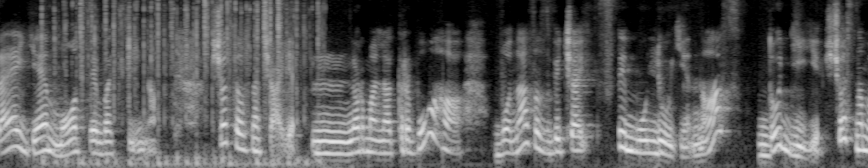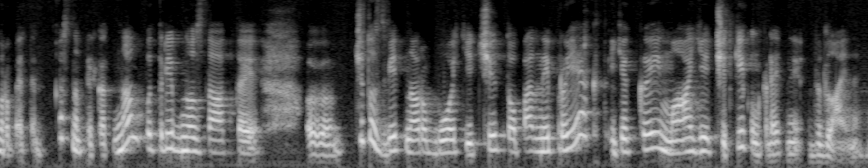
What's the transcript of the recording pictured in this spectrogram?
це є мотиваційна. Що це означає? Нормальна тривога вона зазвичай стимулює нас до дії, щось нам робити. Ось, наприклад, нам потрібно здати е, чи то звіт на роботі, чи то певний проєкт, який має чіткі конкретні дедлайни.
